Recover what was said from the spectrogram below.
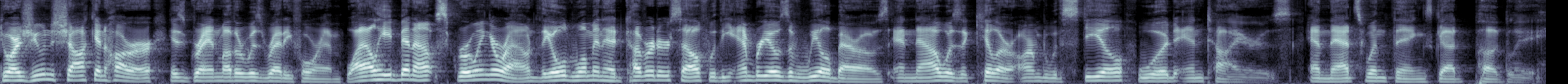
To Arjun's shock and horror, his grandmother was ready for him. While he'd been out screwing around, the old woman had covered herself with the embryos of wheelbarrows and now was a killer armed with steel, wood, and tires. And that's when things got pugly.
